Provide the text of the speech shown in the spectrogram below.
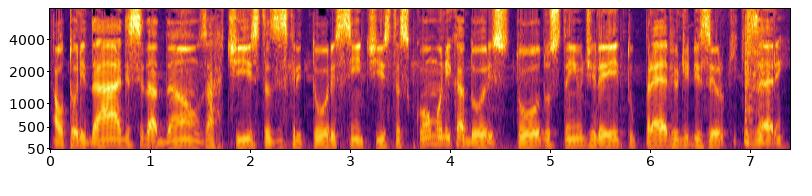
Autoridades, cidadãos, artistas, escritores, cientistas, comunicadores, todos têm o direito prévio de dizer o que quiserem.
